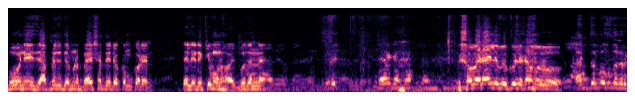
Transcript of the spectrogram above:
বোন এই যে আপনি যদি আপনার ভাইয়ের সাথে এরকম করেন তাহলে এটা কি মনে হয়? বুঝেন না? সবাই রাইলে বই কইলে কাম হইব। একজন পছন্দ করে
